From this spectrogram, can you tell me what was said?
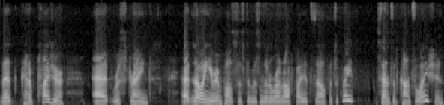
that kind of pleasure at restraint, at knowing your impulse system isn't going to run off by itself. It's a great sense of consolation.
